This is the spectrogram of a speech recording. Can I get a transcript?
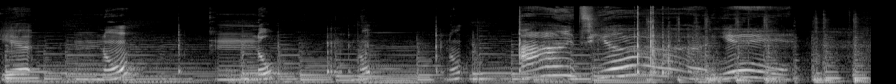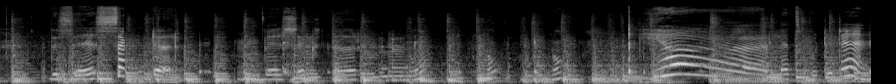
here, no, no, no, no. Ah, it's here. Yeah. This is sector. Mm, Where's sector? Let's put it in.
